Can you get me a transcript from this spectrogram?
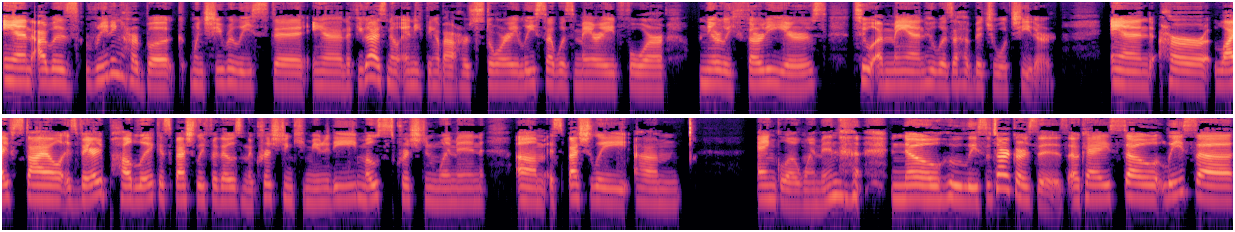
And I was reading her book when she released it. And if you guys know anything about her story, Lisa was married for nearly 30 years to a man who was a habitual cheater and her lifestyle is very public, especially for those in the Christian community. Most Christian women, um, especially um, Anglo women, know who Lisa TerKeurst is. Okay, so Lisa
